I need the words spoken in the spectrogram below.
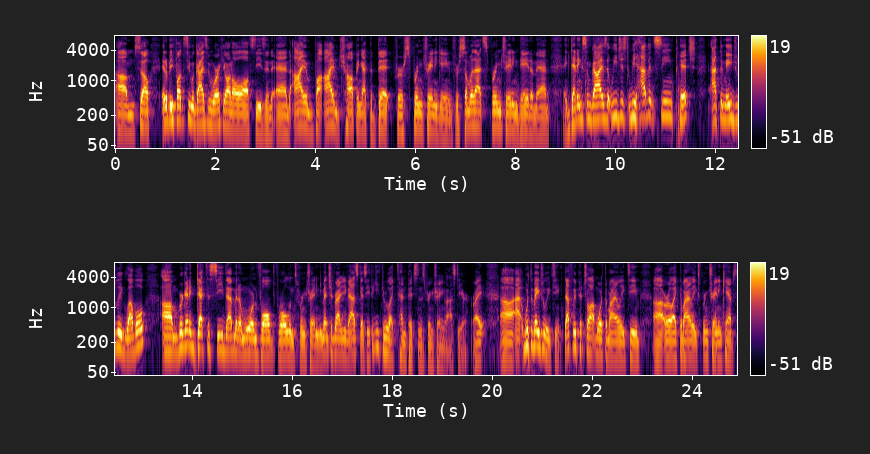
Um, so it'll be fun to see what guys have been working on all offseason. And I am, I am chomping at the bit for spring training games, for some of that spring training data, man, and getting some guys that we just we haven't seen pitch at the major league level. Um, we're gonna get to see them in a more involved role in spring training. You mentioned Randy Vasquez. I think he threw like ten pitches in spring training last year, right? Uh, with the major league team, definitely pitched a lot more with the minor league team uh, or like the minor league spring training camps.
